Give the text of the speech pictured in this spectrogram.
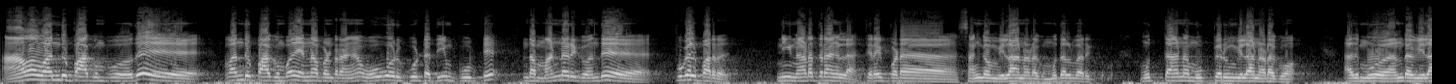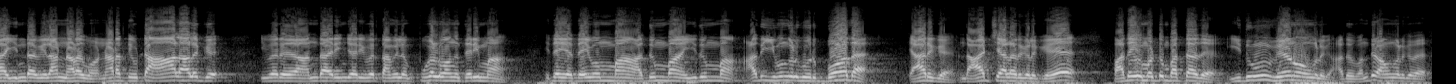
அவன் வந்து பார்க்கும்போது வந்து பார்க்கும்போது என்ன பண்ணுறாங்க ஒவ்வொரு கூட்டத்தையும் கூப்பிட்டு இந்த மன்னருக்கு வந்து புகழ் பாடுறது. நீங்கள் நடத்துகிறாங்கல்ல திரைப்பட சங்கம் விழா நடக்கும். முதல்வருக்கு முத்தான முப்பெரும் விழா நடக்கும். அது மு அந்த விழா இந்த விழான்னு நடக்கும். நடத்தி விட்டு ஆள் ஆளுக்கு இவர் அந்த அறிஞர் இவர் தமிழ் புகழ்வாங்க தெரியுமா? இதை தெய்வம்பா அதும்பா இதும்பா. அது இவங்களுக்கு ஒரு போதை. யாருக்கு? இந்த ஆட்சியாளர்களுக்கு. பதவி மட்டும் பத்தாது. இதுவும் வேணும் அவங்களுக்கு. அது வந்து அவங்களுக்கு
